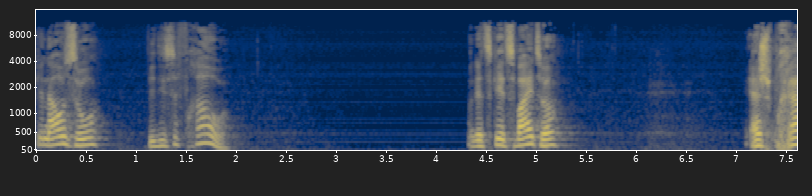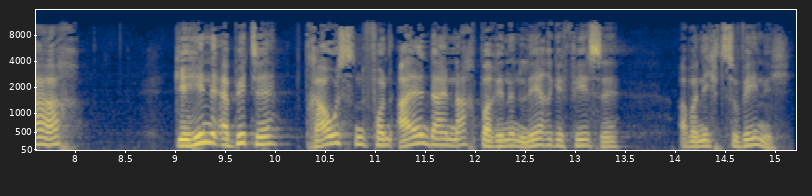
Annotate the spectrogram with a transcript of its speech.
Genauso wie diese Frau. Und jetzt geht's weiter. Er sprach, geh hin, erbitte draußen von allen deinen Nachbarinnen leere Gefäße, aber nicht zu wenig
